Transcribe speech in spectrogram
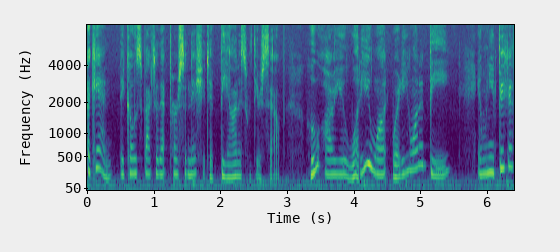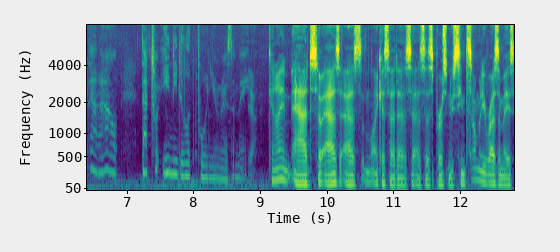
again, it goes back to that person initiative. Be honest with yourself. Who are you? What do you want? Where do you want to be? And when you figure that out, that's what you need to look for in your resume. Yeah. Can I add? So as as like I said, as as this person who's seen so many resumes,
